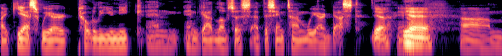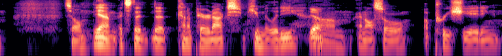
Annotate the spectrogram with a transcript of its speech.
Like, yes, we are totally unique and, and God loves us. At the same time, we are dust. Yeah. You know? Yeah. Um, so yeah, it's the, the kind of paradox, humility, Yeah. um, and also appreciating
